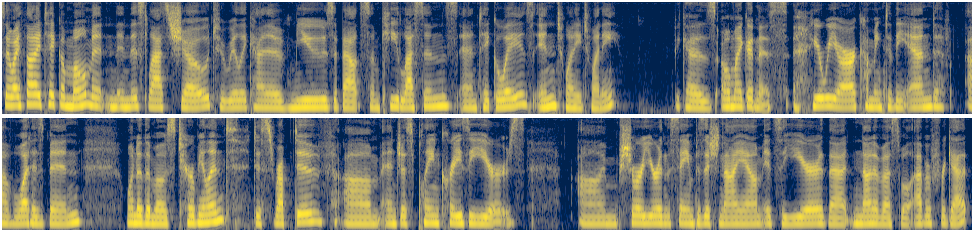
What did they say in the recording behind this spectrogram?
So I thought I'd take a moment in, in, this last show to really kind of muse about some key lessons and takeaways in 2020. Because, oh my goodness, here we are coming to the end of what has been one of the most turbulent, disruptive, um, and just plain crazy years. I'm sure you're in the same position I am. It's a year that none of us will ever forget,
